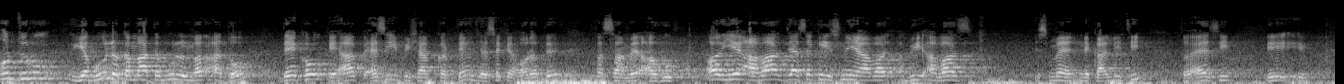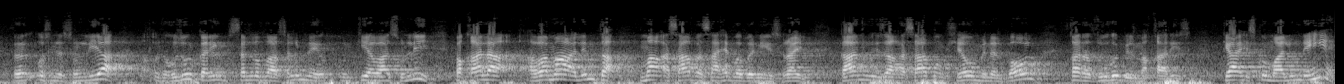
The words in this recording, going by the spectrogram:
ان ضرور یبول کما تبول المرا تو دیکھو کہ آپ ایسے ہی پیشاب کرتے ہیں جیسے کہ عورت فسا میں اور یہ آواز، جیسے کہ اس نے آواز، ابھی آواز اس میں نکالی تھی، تو ایسی اس نے سن لیا۔ حضور کریم صلی اللہ علیہ وسلم نے ان کی آواز سن لی۔ فقالا اوما علم تھا ماں اصاب صاحب بنی اسرائیل؟ کان وزا اصاب شیو من البول کا رضو بالمقارث کیا اس کو معلوم نہیں ہے؟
